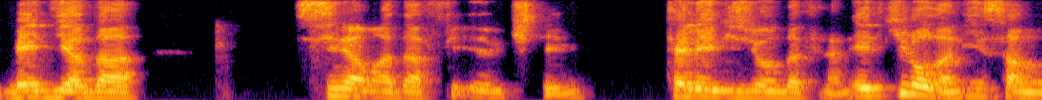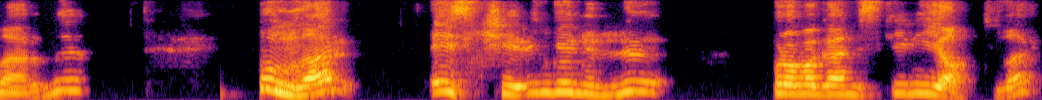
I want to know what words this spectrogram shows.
medyada, sinemada, işte televizyonda falan etkili olan insanlardı. Bunlar Eskişehir'in gönüllü propagandistliğini yaptılar.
